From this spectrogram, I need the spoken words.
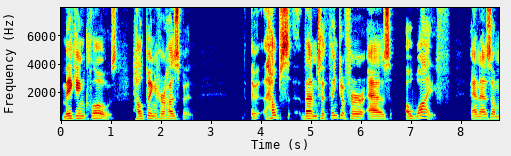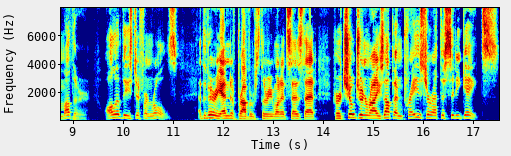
making clothes, helping her husband. It helps them to think of her as a wife and as a mother, all of these different roles. At the very end of Proverbs 31, it says that her children rise up and praise her at the city gates.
